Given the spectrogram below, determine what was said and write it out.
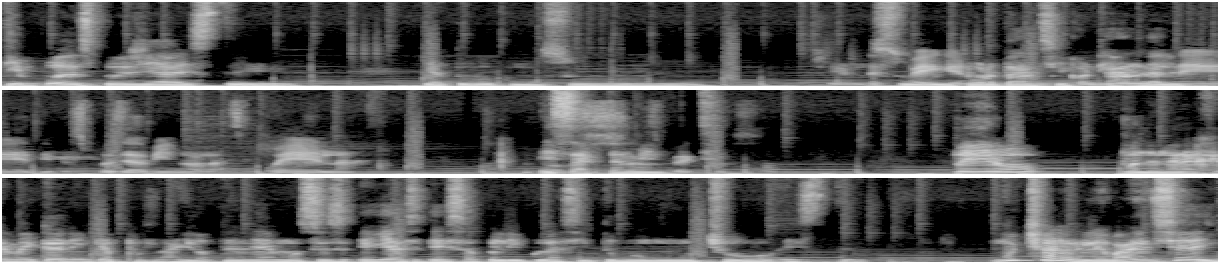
tiempo después ya este ya tuvo como su su importancia. Con, Ándale. y después ya vino la secuela. Exactamente. Pero pues la naranja mecánica, pues ahí lo tenemos. Es, ella, esa película sí tuvo mucho, este, mucha relevancia y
